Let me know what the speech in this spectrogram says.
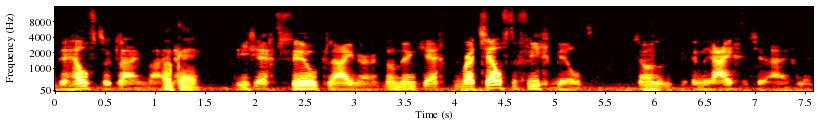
de helft zo klein bijna. Oké, Die is echt veel kleiner. Dan denk je echt, maar hetzelfde vliegbeeld. Zo'n een reigertje eigenlijk.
